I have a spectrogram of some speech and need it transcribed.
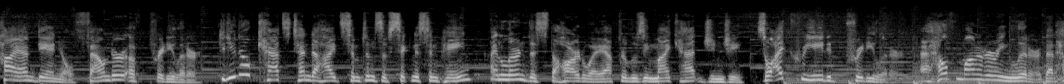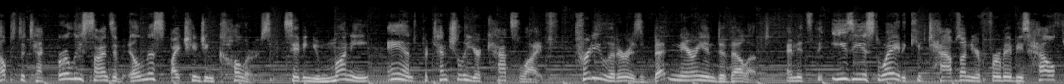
Hi, I'm Daniel, founder of Pretty Litter. Did you know cats tend to hide symptoms of sickness and pain? I learned this the hard way after losing my cat, Gingy. So I created Pretty Litter, a health monitoring litter that helps detect early signs of illness by changing colors, saving you money and potentially your cat's life. Pretty Litter is veterinarian developed, and it's the easiest way to keep tabs on your fur baby's health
